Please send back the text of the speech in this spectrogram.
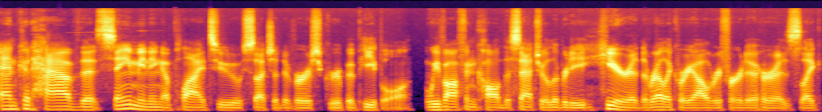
and could have the same meaning apply to such a diverse group of people. We've often called the Statue of Liberty here at the reliquary, I'll refer to her as like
